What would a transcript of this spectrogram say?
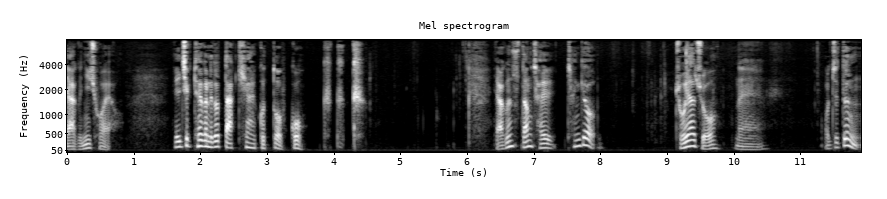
야근이 좋아요. 일찍 퇴근해도 딱히 할 것도 없고 크크크 야근 수당 잘 챙겨 줘야죠. 네. 어쨌든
